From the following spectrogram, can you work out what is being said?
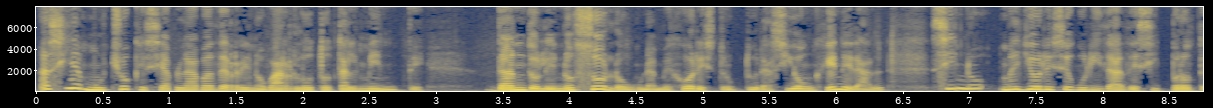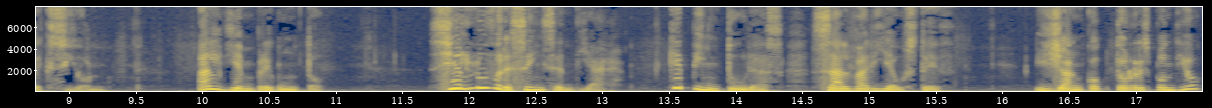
Hacía mucho que se hablaba de renovarlo totalmente, dándole no solo una mejor estructuración general, sino mayores seguridades y protección. Alguien preguntó, si el Louvre se incendiara, ¿qué pinturas salvaría usted? Y Jean Cocteau respondió,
